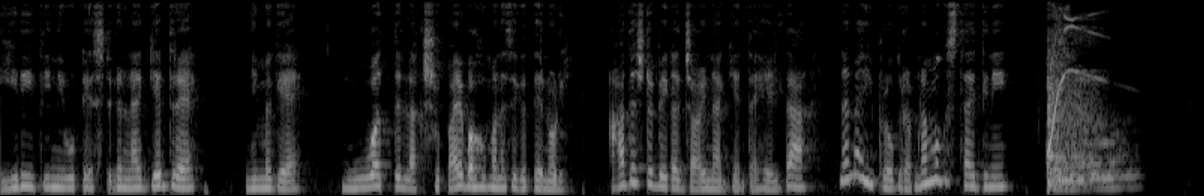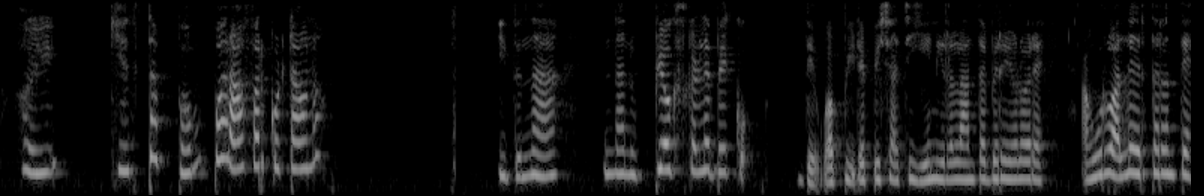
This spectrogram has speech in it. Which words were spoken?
ಈ ರೀತಿ ನೀವು ಟೆಸ್ಟ್ಗಳನ್ನ ಗೆದ್ರೆ ನಿಮಗೆ ಮೂವತ್ತು ಲಕ್ಷ ರೂಪಾಯಿ ಬಹುಮಾನ ಸಿಗುತ್ತೆ ನೋಡಿ. ಆದಷ್ಟು ಬೇಗ ಜಾಯ್ನ್ ಆಗಿ ಅಂತ ಹೇಳ್ತಾ ನನ್ನ ಈ ಪ್ರೋಗ್ರಾಮ್ನ ಮುಗಿಸ್ತಾ ಇದ್ದೀನಿ. ಎಂತ ಬಂಪರ್ ಆಫರ್ ಕೊಟ್ಟವನು? ಇದನ್ನ ನಾನು ಉಪಯೋಗಿಸ್ಕೊಳ್ಳೇಬೇಕು. ದೆವ್ವ ಪೀಡೆ ಪಿಶಾಚಿ ಏನಿರಲ್ಲ ಅಂತ ಬೇರೆ ಹೇಳೋರೆ. ಅವರು ಅಲ್ಲೇ ಇರ್ತಾರಂತೆ.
